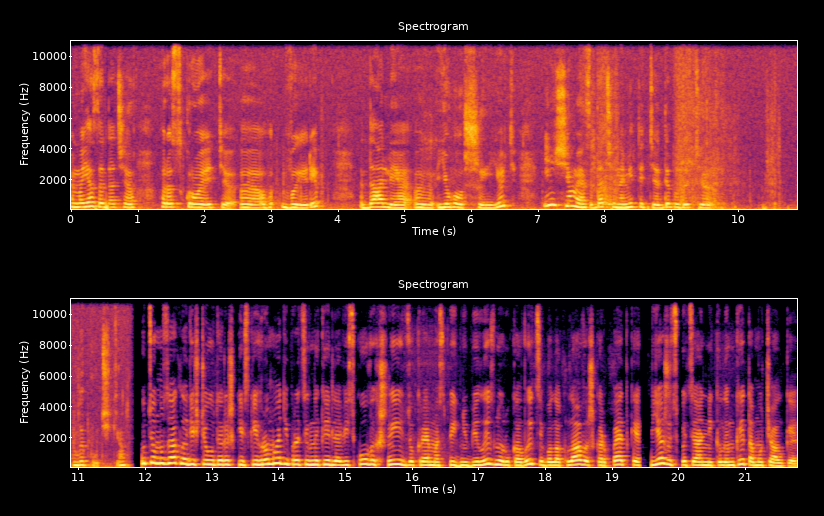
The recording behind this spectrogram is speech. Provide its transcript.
Моя задача розкроїти е, виріб, далі е, його шиють, і ще моя задача намітити, де будуть липучки. У цьому закладі, що у Терешківській громаді, працівники для військових шиють, зокрема, спідню білизну, рукавиці, балаклави, шкарпетки, в'яжуть спеціальні килимки та мочалки.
